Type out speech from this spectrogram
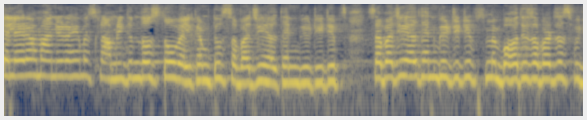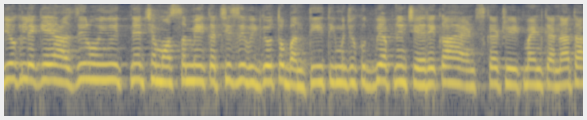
वालेकुम दोस्तों welcome to Sabaji health and beauty tips Sabaji health and beauty tips में बहुत ही ज़बरदस्त वीडियो को लेके हाजिर हुई हूँ। इतने अच्छे मौसम में एक अच्छी सी वीडियो तो बनती ही थी। मुझे खुद भी अपने चेहरे का हैंड्स का ट्रीटमेंट करना था,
